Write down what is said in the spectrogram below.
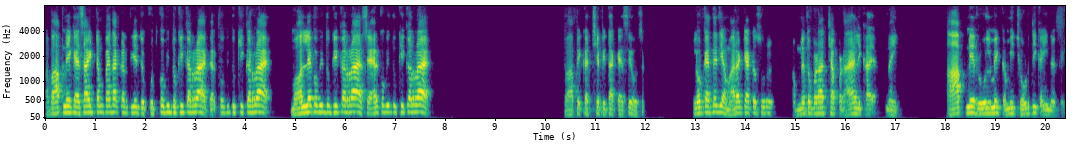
अब आपने एक ऐसा आइटम पैदा कर दिया जो खुद को भी दुखी कर रहा है, घर को भी दुखी कर रहा है, मोहल्ले को भी दुखी कर रहा है, शहर को भी दुखी कर रहा है। तो आप एक अच्छे पिता कैसे हो सकते लोग कहते हैं, जी, हमारा क्या कसूर हमने तो बड़ा अच्छा पढ़ाया लिखाया। नहीं। आपने रोल में कमी छोड़ दी कहीं ना कहीं।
